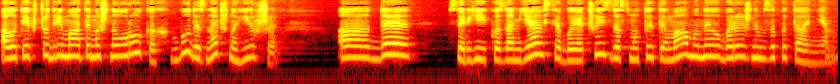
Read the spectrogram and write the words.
А от якщо дріматимеш на уроках, буде значно гірше. А де? Сергійко зам'явся, боячись засмутити маму необережним запитанням.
